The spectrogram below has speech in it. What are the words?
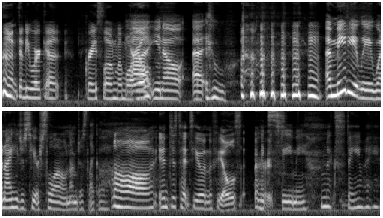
Did he work at Grey Sloan Memorial? Uh, you know, uh, immediately when I just hear Sloan, I'm just like, oh, oh, it just hits you in the feels. It steamy. McSteamy.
